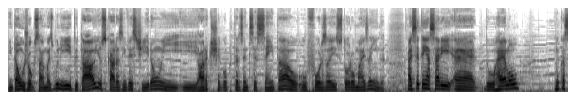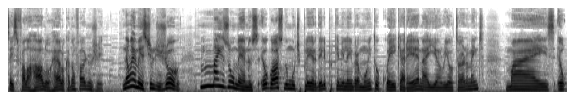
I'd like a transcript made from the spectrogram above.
Então o jogo saiu mais bonito e tal, e os caras investiram e, e a hora que chegou pro 360, o, o, Forza estourou mais ainda. Aí você tem a série é, do Halo, nunca sei se fala Halo, Halo, cada um fala de um jeito. Não é meu estilo de jogo? Mais ou menos. Eu gosto do multiplayer dele porque me lembra muito Quake Arena e Unreal Tournament, mas eu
